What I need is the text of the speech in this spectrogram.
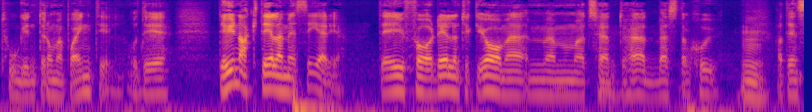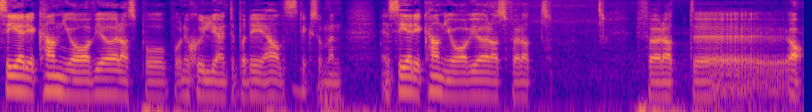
tog inte de en poäng till. Och det, det är ju nackdelen med en serie. Det är ju fördelen tycker jag med, med att möts head to head bäst av sju. Mm. Att en serie kan ju avgöras på, på, nu skyller jag inte på det alls liksom. Men en serie kan ju avgöras för att för att eh, ja,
